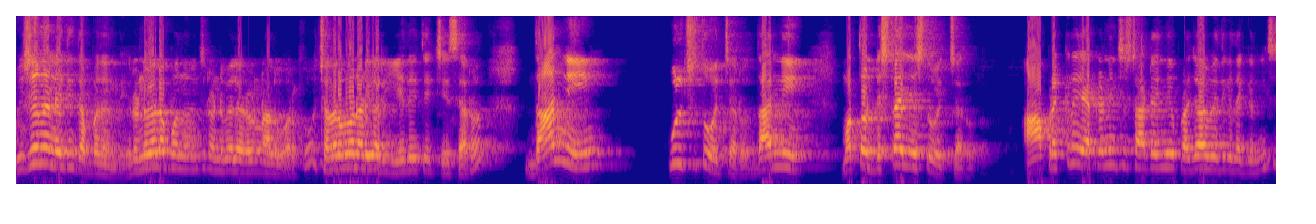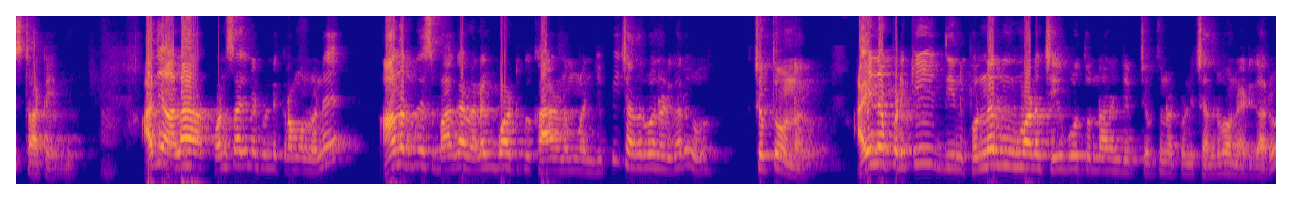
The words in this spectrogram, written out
విజన్ అనేది దెబ్బతింది. రెండు వేల పంతొమ్మిది నుంచి రెండు వేల ఇరవై నాలుగు వరకు చంద్రబాబు నాయుడు గారు ఏదైతే చేశారో దాన్ని కూల్చుతూ వచ్చారు. దాన్ని మొత్తం డిస్ట్రాయ్ చేస్తూ వచ్చారు. ఆ ప్రక్రియ ఎక్కడి నుంచి స్టార్ట్ అయింది? ప్రజావేదిక దగ్గర నుంచి స్టార్ట్ అయింది. అది అలా కొనసాగినటువంటి క్రమంలోనే ఆంధ్రప్రదేశ్ బాగా వెనకబాటుకు కారణం అని చెప్పి చంద్రబాబు నాయుడు గారు చెప్తూ ఉన్నారు. అయినప్పటికీ దీన్ని పునర్నిర్మాణం చేయబోతున్నారని చెప్పి చెప్తున్నటువంటి చంద్రబాబు నాయుడు గారు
